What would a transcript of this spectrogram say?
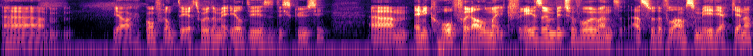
ehm, ja, geconfronteerd worden met heel deze discussie. Ehm, en ik hoop vooral, maar ik vrees er een beetje voor, want als we de Vlaamse media kennen,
